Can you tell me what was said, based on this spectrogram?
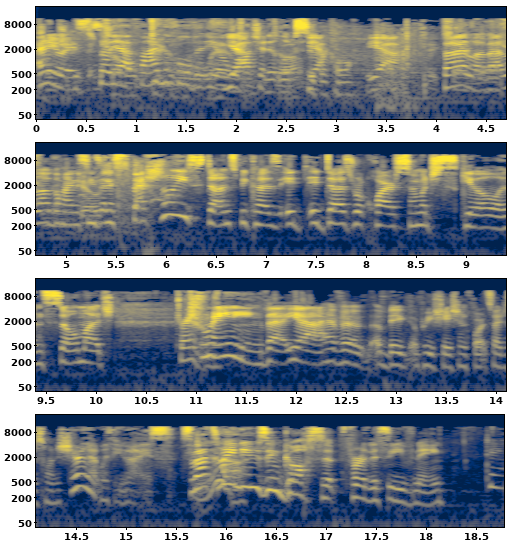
Anyways, So yeah, find the full video, Yeah. watch it. It looks super yeah, cool. Yeah, but I love it. I love behind the the scenes, and especially stunts because it it does require so much skill and so much Training. training that yeah, I have a, a big appreciation for it. So I just want to share that with you guys. So that's my news and gossip for this evening. Ding.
